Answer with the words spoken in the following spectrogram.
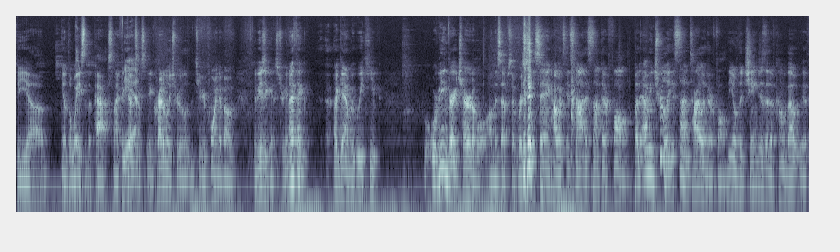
the uh, you know the ways of the past. And I think Yeah. that's incredibly true to your point about the music industry. And I think again we, we keep we're being very charitable on this episode. We're saying how it's it's not it's not their fault, but I mean truly, it's not entirely their fault. You know, the changes that have come about with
